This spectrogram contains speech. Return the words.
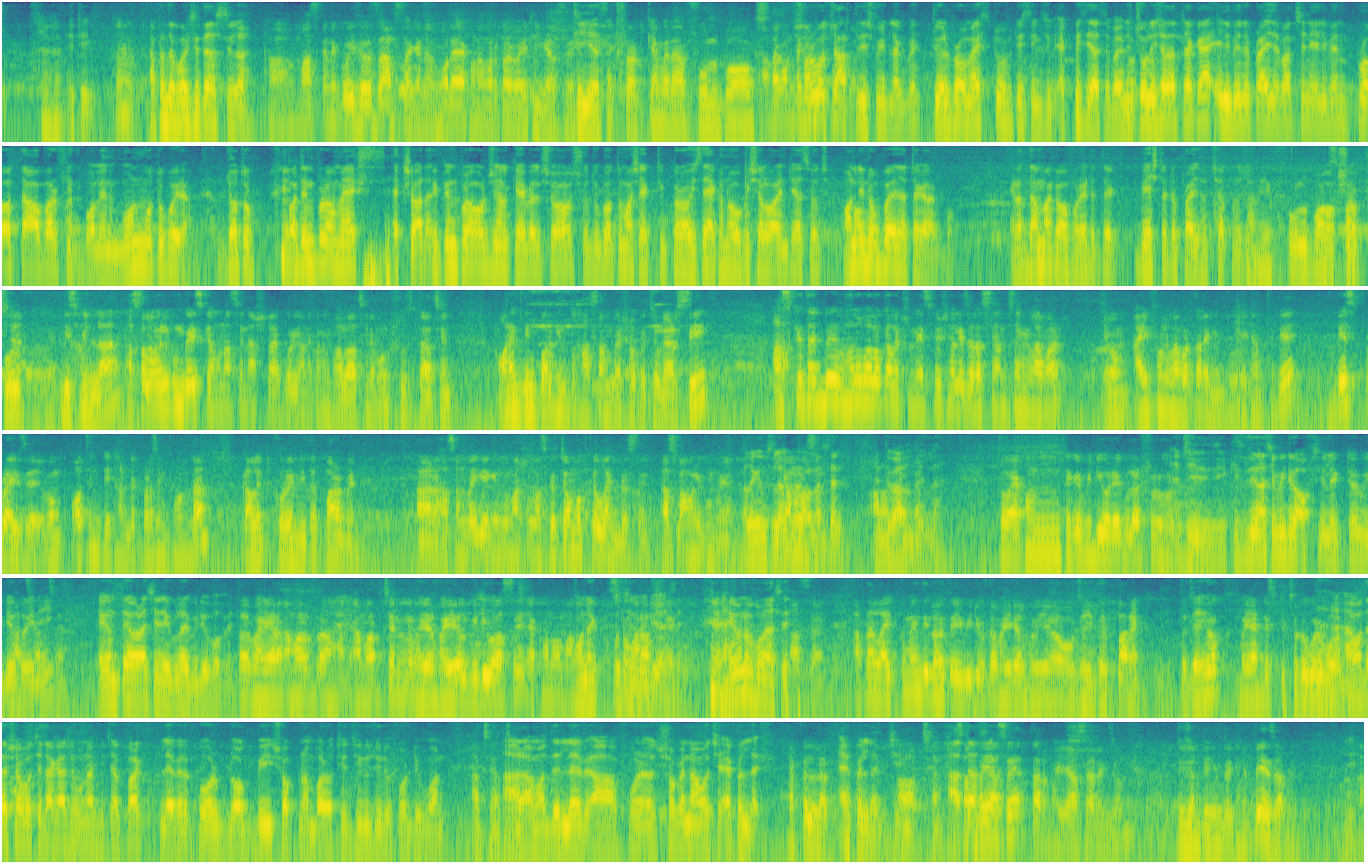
হ্যাঁ আপনাদের পরিচিত আসছিল? হ্যাঁ, মাঝখানে কই চার্জ থাকে না পরে এখন আবার কয় ভাই ঠিক আছে। ঠিক আছে। শর্ট ক্যামেরা ফুল বক্স আধা ঘণ্টা সর্বোচ্চ আটত্রিশ মিনিট লাগবে। Twelve pro max two fifty six GB এক পিসি আছে ভাই চল্লিশ হাজার টাকা ইলেভেনের প্রাইজে পাচ্ছেন ইলেভেন প্রো তাও আবার ফিট বলেন মন মতো কইরা। যত ফোরটিন প্রো ম্যাক্স একশো আট ফিফটিন প্রো অরিজিনাল কেবল সহ শুধু গত মাসে অ্যাক্টিভ করা হয়েছে এখনও অফিসিয়াল ওয়ারেন্টি আছে অনলি নব্বই হাজার টাকা রাখব। এটা দামাকা অফার এটাতে বেস্ট একটা প্রাইস হচ্ছে আপনার জন্য। মানে ফুল বক্স ফুল বিসমিল্লাহ। আসসালামু আলাইকুম গাইস কেমন আছেন? আশা করি অনেক অনেক ভালো আছেন এবং সুস্থ আছেন। অনেকদিন পর কিন্তু হাসান ভাই শপে চলে আসছি। আজকে থাকবে ভালো ভালো কালেকশন স্পেশালি যারা স্যামসাং লাভার এবং আইফোন লাভার তারা কিন্তু এখান থেকে বেস্ট প্রাইসে এবং অথেন্টিক হান্ড্রেড পার্সেন্ট ফোনটা কালেক্ট করে নিতে পারবেন। আর হাসান ভাইকে কিন্তু মাসাল আজকে চমৎকার লাগতেছে। আসসালামু আলাইকুম ভাইয়া। ওয়ালাইকুম সালাম কেমন আছেন? আছেন? আলহামদুলিল্লাহ। তো এখন থেকে ভিডিও রেগুলার শুরু হচ্ছে। জি জি কিছুদিন আছে ভিডিও অফ ছিল একটু ভিডিও করি নেই। এখন তো আবার আছে রেগুলার ভিডিও পাবেন। তবে ভাইয়ার আমার মানে আমার চ্যানেলে ভাইয়ার ভাইরাল ভিডিও আছে এখনও অনেক প্রচুর ভিডিও আছে। এখনও ফোন আছে আচ্ছা আপনার লাইক কমেন্ট দিলে হয়তো এই ভিডিওটা ভাইরাল হয়েও যেতে পারে। তো যাই হোক ভাই অ্যাড্রেসটি ছোট করে বলে দাও। আমাদের সব হচ্ছে Dhaka Jamuna feature park level four block B shop number হচ্ছে জিরো জিরো ফোরটি ওয়ান আচ্ছা আচ্ছা। আর আমাদের শপের নাম হচ্ছে Apple life Apple life Apple life জি। আচ্ছা। আর ভাই আছে তার ভাই আছে আরেকজন। দুজনকে কিন্তু এখানে পেয়ে যাবেন।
